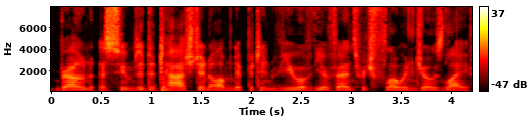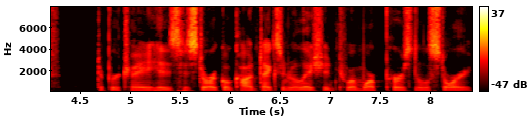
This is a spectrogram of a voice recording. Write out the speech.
Brown assumes a detached and omnipotent view of the events which flow in Joe's life, to portray his historical context in relation to a more personal story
